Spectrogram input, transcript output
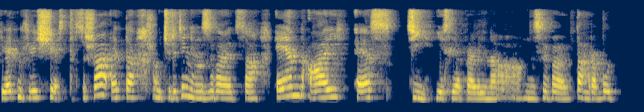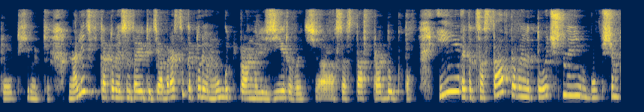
питательных веществ. В США это учреждение называется NI as T, если я правильно называю. Там работают химики-аналитики, которые создают эти образцы, которые могут проанализировать а, состав продуктов. И этот состав довольно точный. В общем,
